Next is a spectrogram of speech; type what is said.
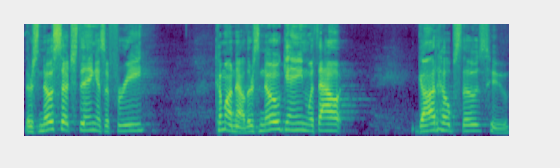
there's no such thing as a free. Come on now. There's no gain without. God helps those who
